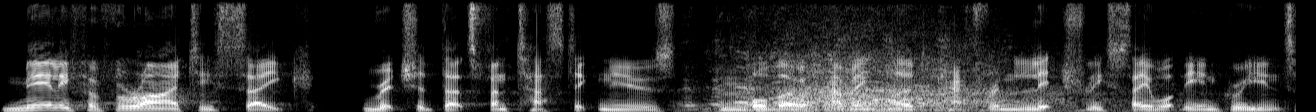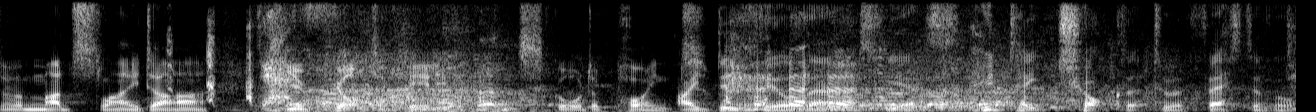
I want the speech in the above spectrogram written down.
Merely for variety's sake, Richard, that's fantastic news. Mm. Although, having heard Katherine literally say what the ingredients of a mudslide are, you've got to feel you haven't scored a point. I do feel that, yes. Who'd take chocolate to a festival?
